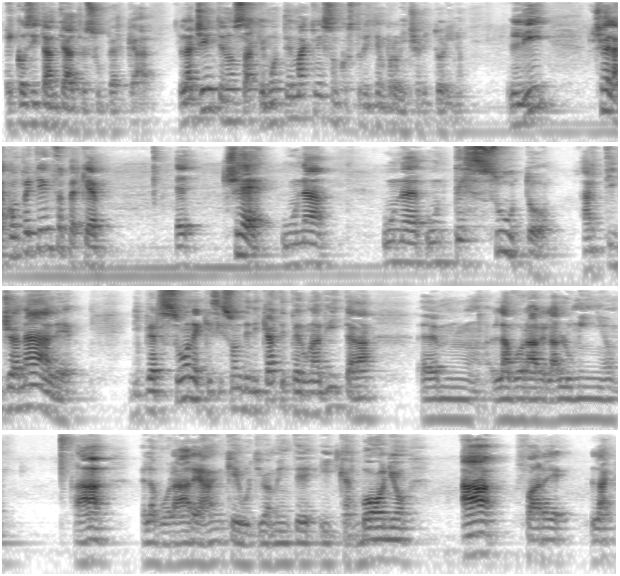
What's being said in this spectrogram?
e così tante altre supercar. La gente non sa che molte macchine sono costruite in provincia di Torino. Lì c'è la competenza perché eh, c'è una un, un tessuto artigianale di persone che si sono dedicate per una vita a ehm, lavorare l'alluminio, a lavorare anche ultimamente il carbonio, a fare la,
